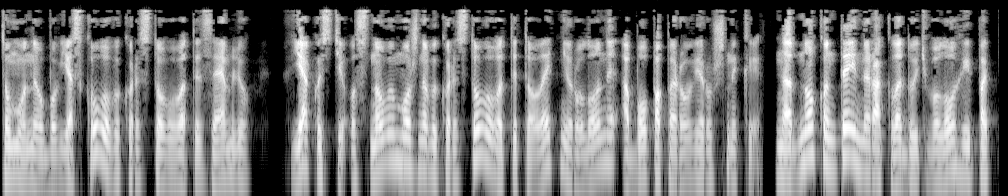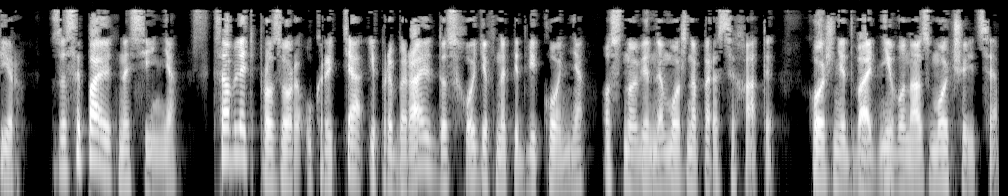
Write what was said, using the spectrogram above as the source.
тому не обов'язково використовувати землю. В якості основи можна використовувати туалетні рулони або паперові рушники. На дно контейнера кладуть вологий папір, засипають насіння, ставлять прозоре укриття і прибирають до сходів на підвіконня. Основі не можна пересихати. Кожні два дні вона змочується.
